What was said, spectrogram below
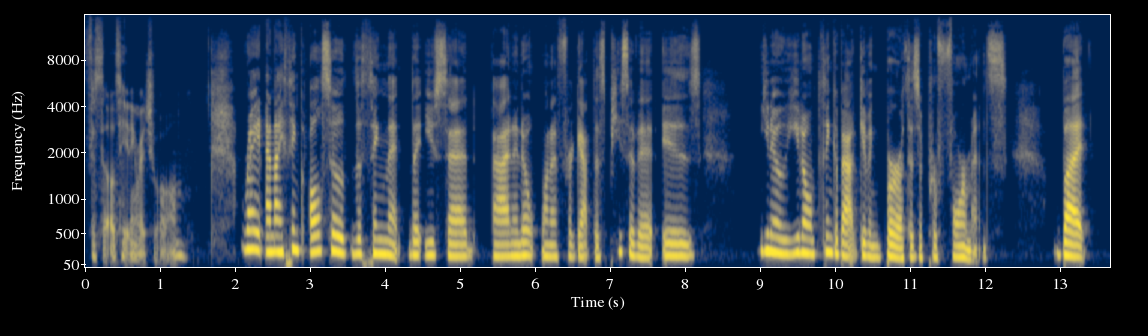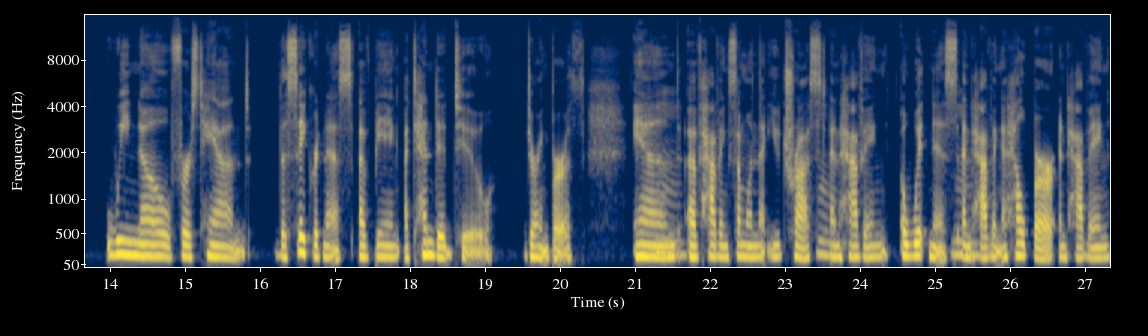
facilitating ritual. Right and i think also the thing that that you said uh, and i don't want to forget this piece of it is you know you don't think about giving birth as a performance but we know firsthand the sacredness of being attended to during birth and Mm. of having someone that you trust Mm. and having a witness and Mm. having a helper and having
